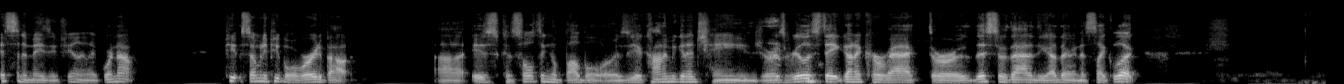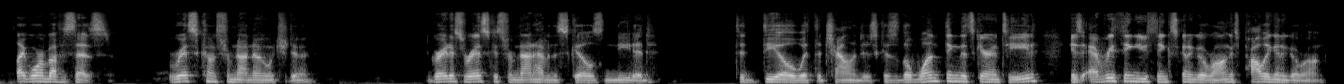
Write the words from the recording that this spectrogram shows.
it's an amazing feeling. Like we're not so many people are worried about uh, is consulting a bubble or is the economy going to change or is real estate going to correct or this or that or the other? And it's like look like warren buffett says risk comes from not knowing what you're doing. The greatest risk is from not having the skills needed to deal with the challenges because the one thing that's guaranteed is everything you think is going to go wrong is probably going to go wrong.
